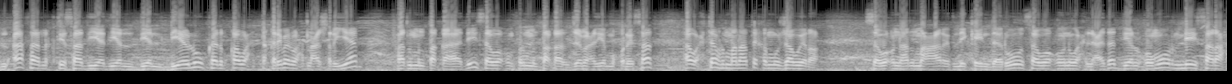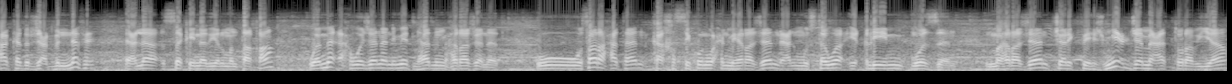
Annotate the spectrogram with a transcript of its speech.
الآثار الاقتصادية ديال ديال ديالو كتبقى واحد تقريبا واحد 10 أيام في هذه المنطقة هذه سواء في المنطقة الجماعه ديال المقرصات أو حتى في المناطق المجاورة سواء هذه المعارض اللي كينداروا سواء واحد العدد ديال الأمور اللي صراحة كترجع بالنفع على الساكنة ديال المنطقة وما أحوجنا لمثل هذه المهرجانات. وصراحه كخص يكون واحد المهرجان على المستوى إقليم وزان المهرجان تشارك فيه جميع الجماعات الترابية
